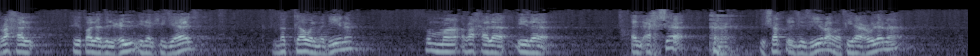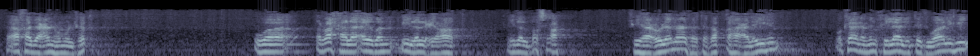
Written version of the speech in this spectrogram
رحل في طلب العلم إلى الحجاز مكة والمدينة ثم رحل إلى الأحساء في شرق الجزيرة وفيها علماء فأخذ عنهم الفقه ورحل أيضا إلى العراق إلى البصرة. فيها علماء فتفقه عليهم وكان من خلال تجواله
